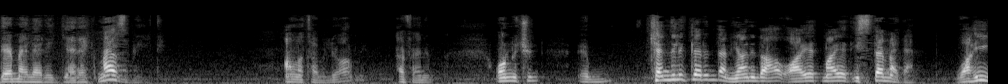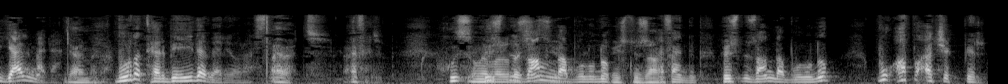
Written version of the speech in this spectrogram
demeleri gerekmez miydi? Anlatabiliyor muyum efendim? Onun için e, kendiliklerinden yani daha ayet mayet istemeden, vahiy gelmeden, Gelmeden. burada terbiyeyi de veriyor aslında. Evet. Efendim. Sınırları Hüsnü da zan da bulunup Hüsnü zan. efendim hüsnü zan da bulunup bu apaçık bir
